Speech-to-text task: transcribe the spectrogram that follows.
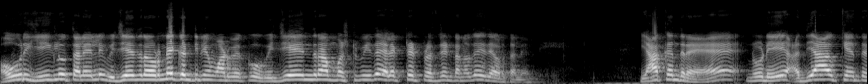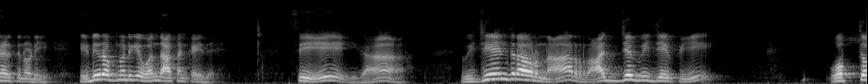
ಅವ್ರಿಗೆ ಈಗಲೂ ತಲೆಯಲ್ಲಿ ವಿಜೇಂದ್ರ ಅವ್ರನ್ನೇ ಕಂಟಿನ್ಯೂ ಮಾಡಬೇಕು. Vijayendra must be the elected president ಅನ್ನೋದೇ ಇದೆ ಅವ್ರ ತಲೆಯಲ್ಲಿ. ಯಾಕಂದರೆ ನೋಡಿ, ಅದ್ಯಾಕೆ ಅಂತ ಹೇಳ್ತೀನಿ ನೋಡಿ. ಯಡಿಯೂರಪ್ಪನವರಿಗೆ ಒಂದು ಆತಂಕ ಇದೆ. ಸಿ ಈಗ ವಿಜೇಂದ್ರ ಅವ್ರನ್ನ ರಾಜ್ಯ ಬಿ ಜೆ ಪಿ ಒಪ್ತೋ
